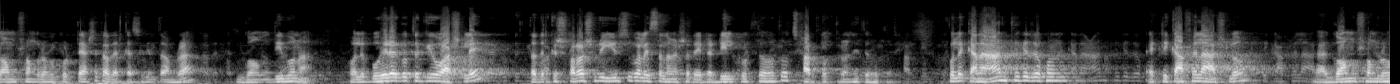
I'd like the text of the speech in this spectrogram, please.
গম সংগ্রহ করতে আসে, তাদের কাছে কিন্তু আমরা গম দিব না। ফলে বহিরাগত কেউ আসলে তাদেরকে সরাসরি ইউসুফ আলাইসাল্লামের সাথে এটা ডিল করতে হতো, ছাড়পত্র নিতে হতো। ফলে কানাআন থেকে যখন একটি কাফেলা আসলো গম সংগ্রহ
